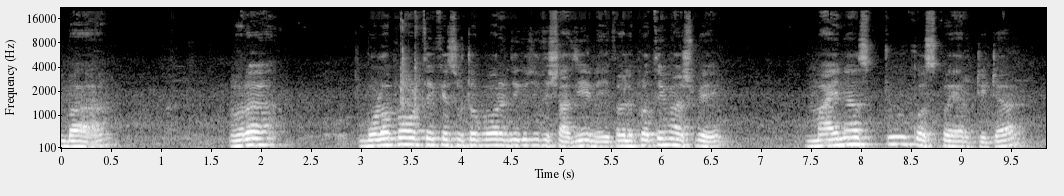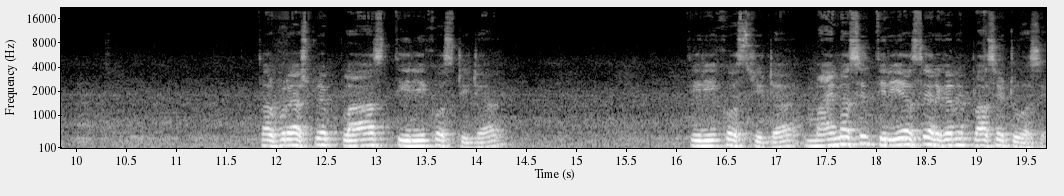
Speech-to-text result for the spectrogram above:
বা আমরা বড় পাওয়ার থেকে ছোটো পাওয়ারের দিকে যদি সাজিয়ে নিই, তাহলে প্রথমে আসবে মাইনাস টু কোস্কোয়ার টিটা তারপরে আসবে প্লাস তিরি কোস্টিটা তিরি কোস্টিটা মাইনাসে তিরি আছে, আর এখানে প্লাসে টু আছে।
